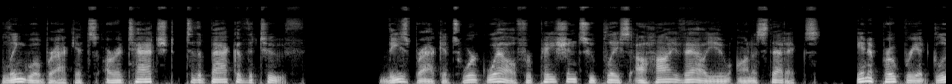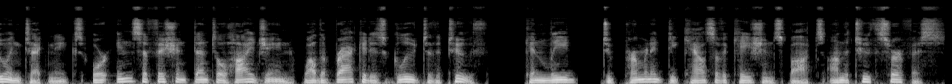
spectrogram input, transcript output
Lingual brackets are attached to the back of the tooth. These brackets work well for patients who place a high value on aesthetics. Inappropriate gluing techniques or insufficient dental hygiene while the bracket is glued to the tooth can lead to permanent decalcification spots on the tooth surface.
